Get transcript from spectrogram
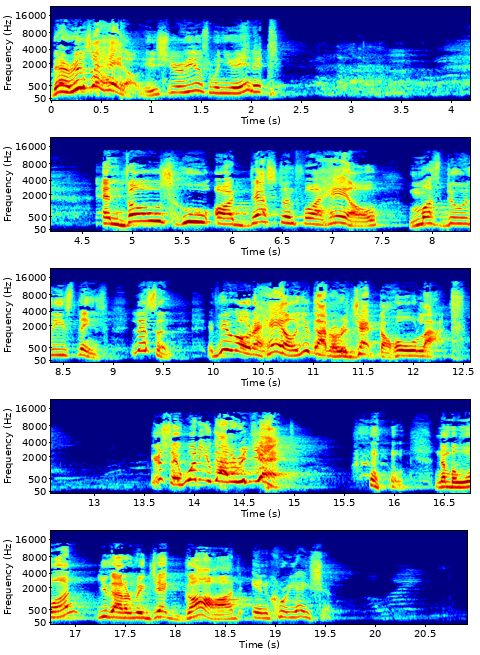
There is a hell. It sure is when you're in it. And those who are destined for hell must do these things. Listen, if you go to hell, you got to reject a whole lot. You say, what do you got to reject? Number one, you got to reject God in creation.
